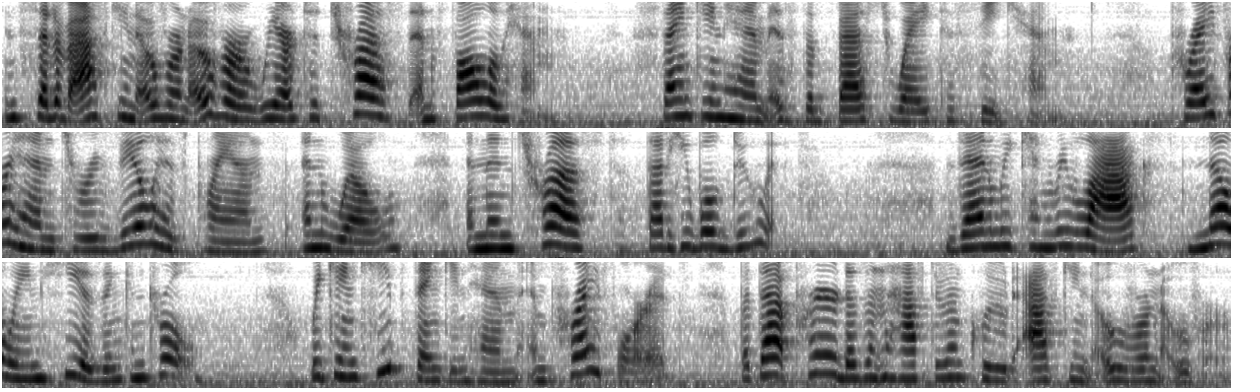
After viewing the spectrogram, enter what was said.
Instead of asking over and over, we are to trust and follow Him. Thanking Him is the best way to seek Him. Pray for Him to reveal His plans and will, and then trust that He will do it. Then we can relax knowing He is in control. We can keep thanking Him and pray for it, but that prayer doesn't have to include asking over and over.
